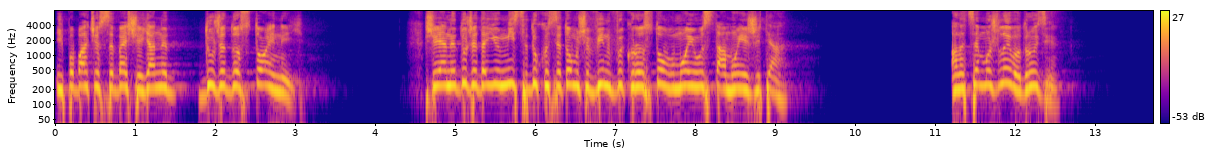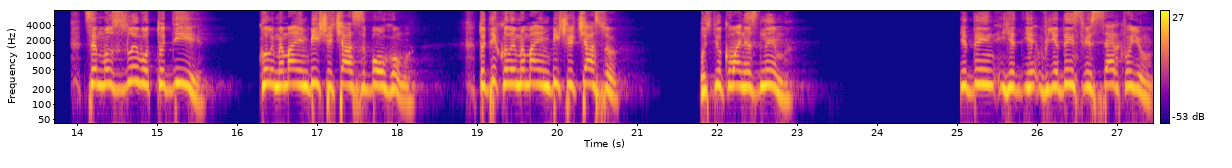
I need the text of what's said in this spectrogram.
і побачив себе, що я не дуже достойний, що я не дуже даю місце Духу Святому, щоб Він використовував мої уста, моє життя. Але це можливо, друзі. Це можливо тоді, коли ми маємо більше часу з Богом. Тоді, коли ми маємо більше часу у спілкуванні з Ним. Єдин, є- в єдинстві з церквою.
